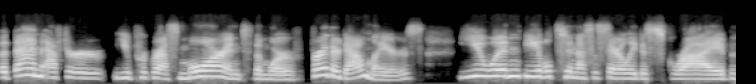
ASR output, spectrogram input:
But then after you progress more into the more further down layers, you wouldn't be able to necessarily describe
